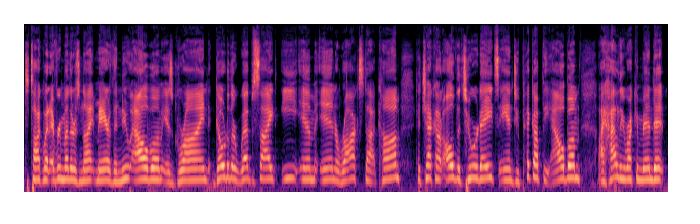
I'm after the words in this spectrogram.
to talk about Every Mother's Nightmare. The new album is Grind. Go to their website, emnrocks.com, to check out all the tour dates and to pick up the album. I highly recommend it.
